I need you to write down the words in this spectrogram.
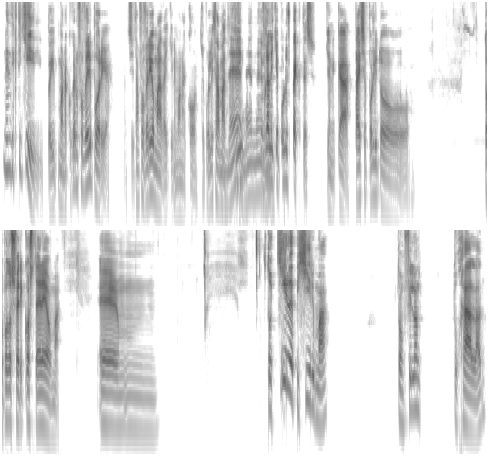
είναι ενδεικτική. Η Μονακό έκανε φοβερή πορεία. Έτσι. Ήταν φοβερή ομάδα εκείνη η Μονακό και πολύ θαυματική. Ναι, ναι, ναι, και βγάλε ναι. και πολλούς παίκτες γενικά. Τάισε πολύ το, το ποδοσφαιρικό στερέωμα. Ε, μ, το κύριο επιχείρημα των φίλων του Χάλαντ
